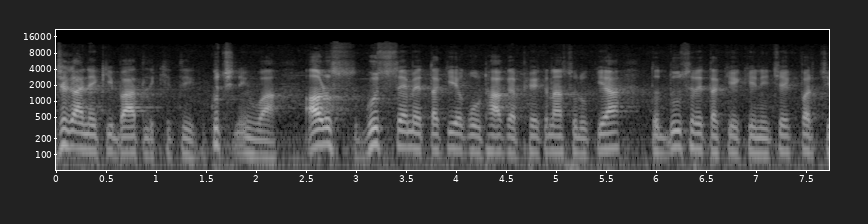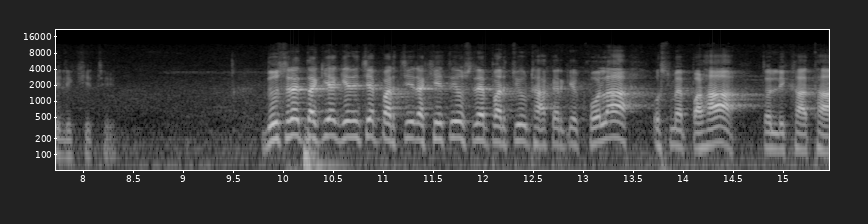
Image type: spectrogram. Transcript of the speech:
जगाने की बात लिखी थी, कुछ नहीं हुआ। और उस गुस्से में तकिए को उठा कर फेंकना शुरू किया तो दूसरे तकिए के नीचे एक पर्ची लिखी थी। दूसरे तकिया के नीचे पर्ची रखी थी, उसने पर्ची उठा करके खोला, उसमें पढ़ा तो लिखा था,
